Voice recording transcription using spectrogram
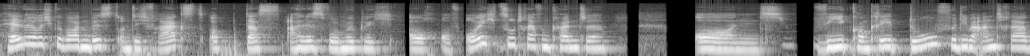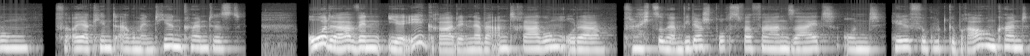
hellhörig geworden bist und dich fragst, ob das alles womöglich auch auf euch zutreffen könnte und wie konkret du für die Beantragung für euer Kind argumentieren könntest, oder wenn ihr eh gerade in der Beantragung oder vielleicht sogar im Widerspruchsverfahren seid und Hilfe gut gebrauchen könnt,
